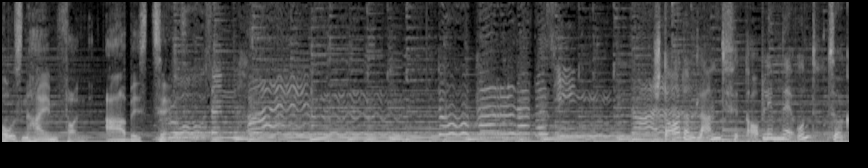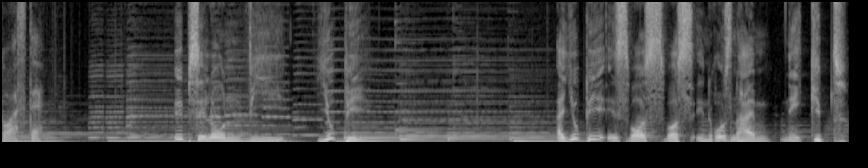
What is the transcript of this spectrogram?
Rosenheim von A bis Z. Stadt und Land für Dablimne und Zurgroste. Y wie Yuppie. Ein Yuppie ist was, was in Rosenheim nicht gibt.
